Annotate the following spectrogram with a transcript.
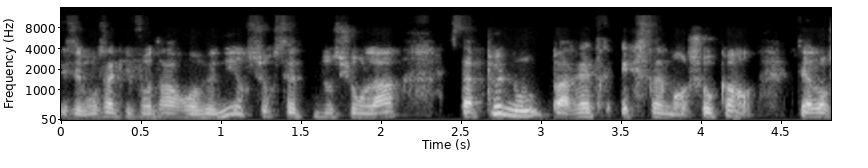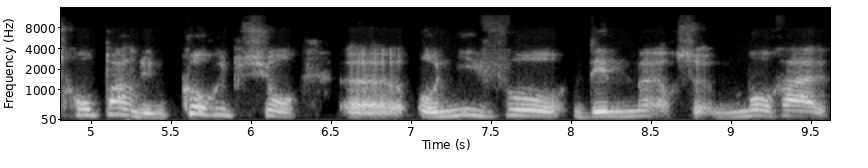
et c'est pour ça qu'il faudra revenir sur cette notion-là, ça peut nous paraître extrêmement choquant. Lorsqu'on parle d'une corruption euh, au niveau des mœurs morales,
